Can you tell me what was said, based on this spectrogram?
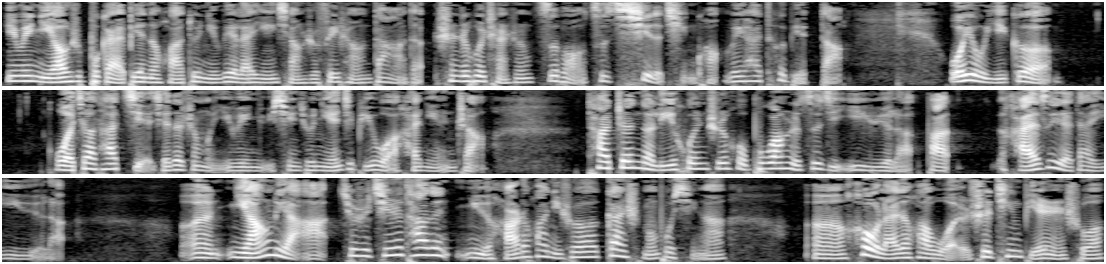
因为你要是不改变的话，对你未来影响是非常大的，甚至会产生自暴自弃的情况，危害特别大。我有一个，我叫她姐姐的这么一位女性，就年纪比我还年长，她真的离婚之后，不光是自己抑郁了，把孩子也带抑郁了。嗯，娘俩就是其实她的女孩的话，你说干什么不行啊？嗯，后来的话，我是听别人说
